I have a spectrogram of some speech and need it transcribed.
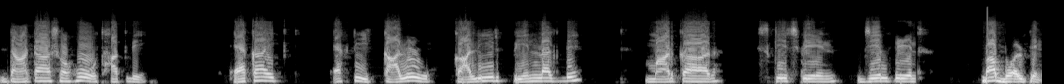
ডাঁটা সহ থাকবে। একা একটি কালো কালির পেন লাগবে। Marker, sketch pen, gel pen বা বল পেন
